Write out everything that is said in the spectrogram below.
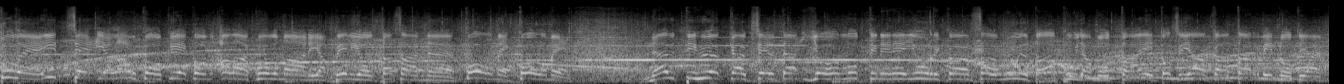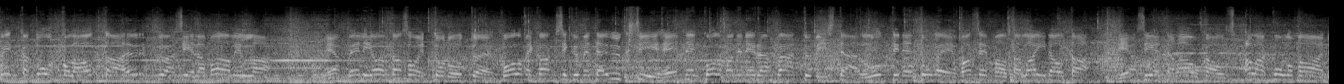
tulee itse ja laukoo kiekon alakulmaan. Ja peli on tasan 3-3. Näytti hyökkäykseltä, johon Luttinen ei juurikaan saa muilta apuja, mutta ei tosiaankaan tarvinnut. Ja Pekka Tuokkola ottaa hörkkyä siellä maalilla. Ja peli on tasoittunut 3.21 ennen kolmannen erän päättymistä. Luttinen tulee vasemmalta laidalta ja sieltä laukaus alakulmaan.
